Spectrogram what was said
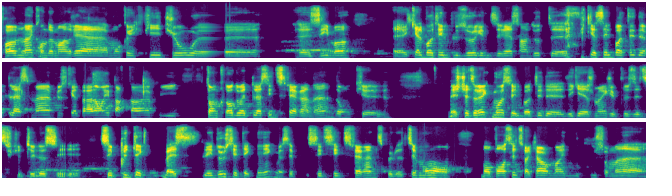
probablement qu'on demanderait à mon coéquipier Joe Zima euh, quel le plus dur? Il me dirait sans doute euh, que c'est le botté de placement, puisque le ballon est par terre, puis ton corps doit être placé différemment. Donc, euh, mais je te dirais que moi, c'est le botté de dégagement que j'ai plus de difficultés. Là. C'est, plus ben, les deux, c'est technique, mais c'est, différent un petit peu. Là. Mon, mon passé de soccer m'aide beaucoup sûrement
